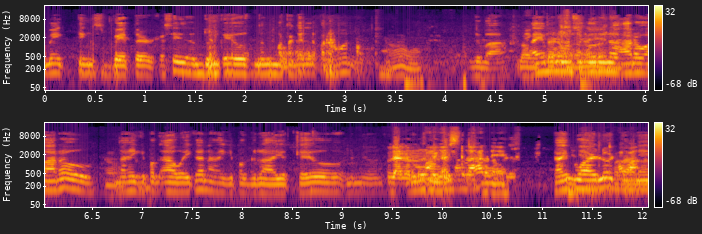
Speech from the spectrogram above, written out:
make things better kasi nandun kayo ng matagal na panahon. Oo. Di ba? Ayaw mo naman na siguro na araw-araw Oo. nakikipag-away ka, nakikipag-riot kayo, alam mo yun. Wala namang na. lahat eh. Kahit warlord, hindi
